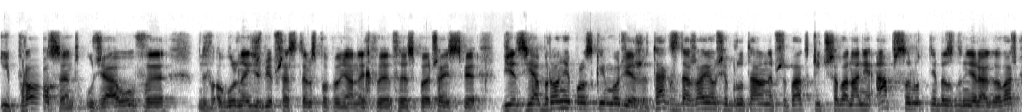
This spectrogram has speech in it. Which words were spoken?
i procent udziału w, w ogólnej liczbie przestępstw popełnianych w, w społeczeństwie. Więc ja bronię polskiej młodzieży. Tak, zdarzają się brutalne przypadki, trzeba na nie absolutnie bezwzględnie reagować, no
